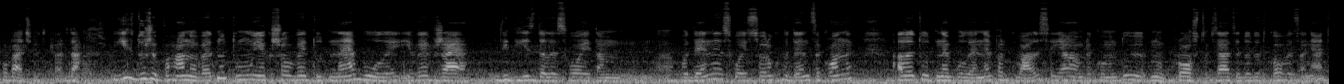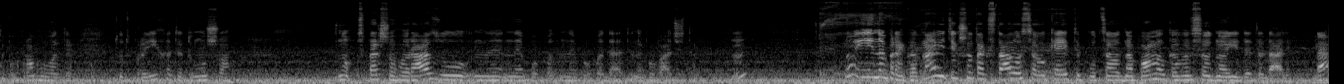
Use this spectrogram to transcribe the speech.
Побачив тепер. Да. Бачу. Їх дуже погано видно, тому якщо ви тут не були і ви вже від'їздили свої там години, свої 40 годин законних, але тут не були, не паркувалися, я вам рекомендую ну просто взяти додаткове заняття, попробувати тут проїхати, тому що ну, з першого разу не, не попадете, не побачите. М? Ну і, наприклад, навіть якщо так сталося, окей, типу, це одна помилка, ви все одно їдете далі. Да?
